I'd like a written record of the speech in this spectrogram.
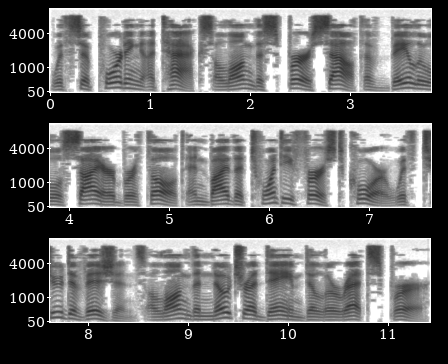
with supporting attacks along the spur south of Bailleul-Sir-Berthoult and by the 21st Corps with two divisions along the Notre Dame de Lorette spur.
